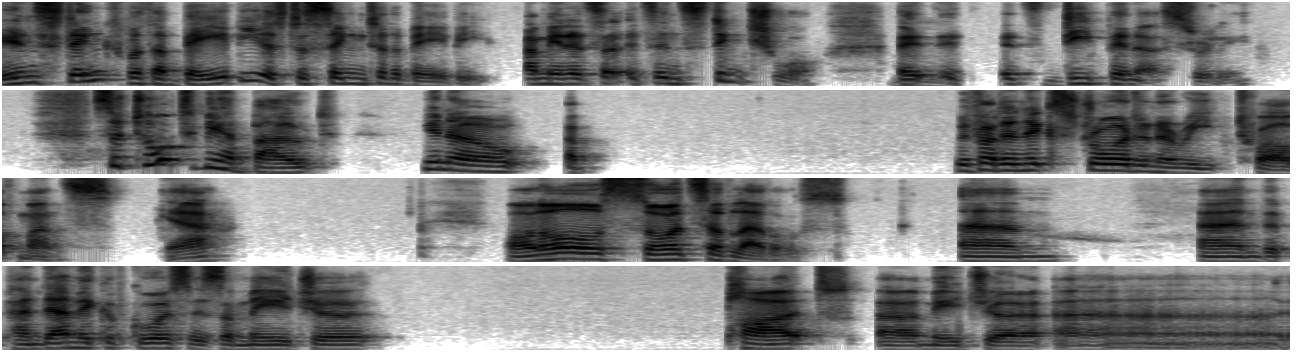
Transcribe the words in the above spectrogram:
instinct with a baby is to sing to the baby. I mean, it's it's instinctual. It, mm. it, it's deep in us, really. So talk to me about, you know, a, we've had an extraordinary 12 months, yeah, on all sorts of levels. Um, and the pandemic, of course, is a major part, a major uh,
